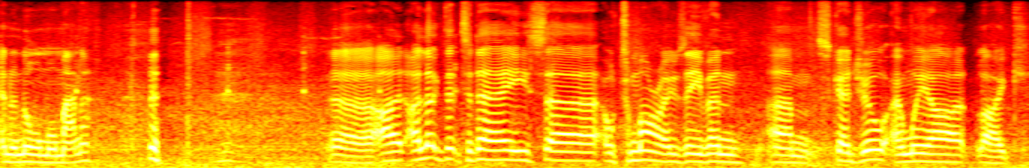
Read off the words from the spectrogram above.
in a normal manner. Uh, I, I, looked at today's uh, or tomorrow's even um, schedule, and we are like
